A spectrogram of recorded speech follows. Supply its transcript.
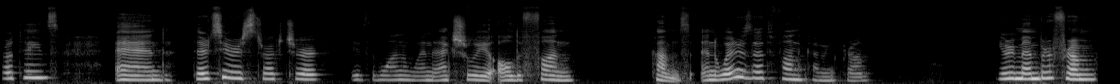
proteins. And tertiary structure is the one when actually all the fun comes. And where is that fun coming from? You remember from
